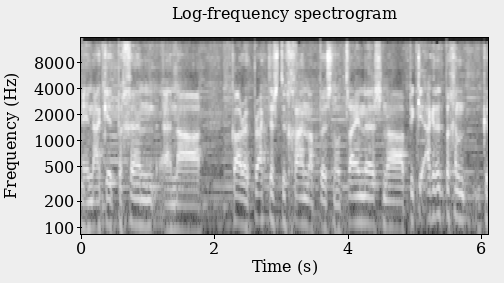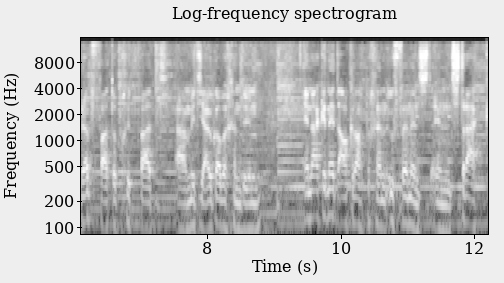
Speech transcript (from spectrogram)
En ek het begin uh, na chiropractors toe gaan, na personal trainers, na bietjie ek het net begin grip vat op goed wat uh, met yoga begin doen. En ek het net elke dag begin oefen en en strek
